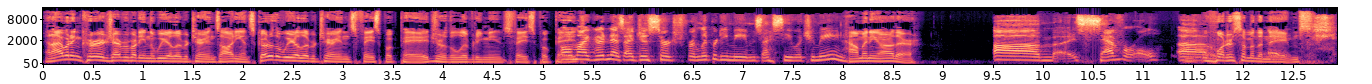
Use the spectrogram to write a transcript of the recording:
and i would encourage everybody in the we are libertarians audience go to the we are libertarians facebook page or the liberty memes facebook page Oh my goodness! I just searched for Liberty memes. I see what you mean. how many are there Um, several. Uh, what are some of the names?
